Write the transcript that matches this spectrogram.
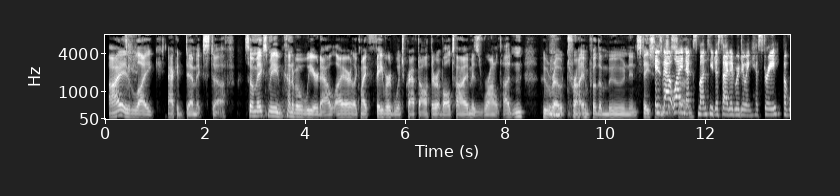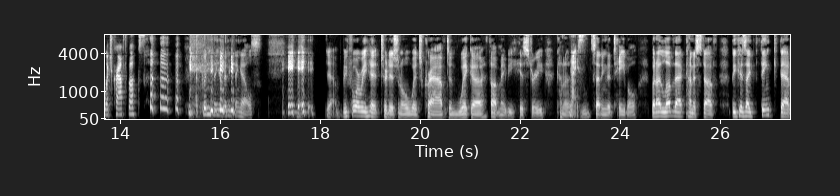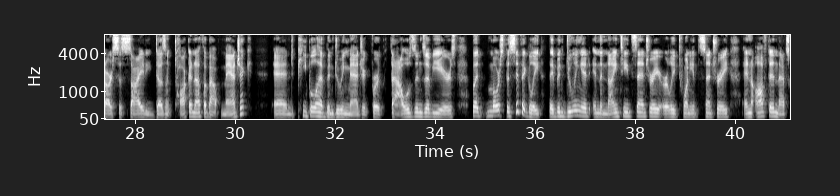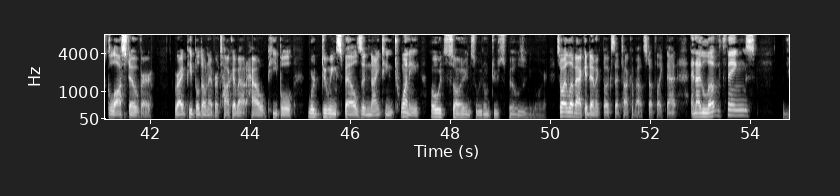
i like academic stuff so it makes me kind of a weird outlier. Like my favorite witchcraft author of all time is Ronald Hutton, who mm-hmm. wrote Triumph of the Moon and Station. Is that why Sun. next month you decided we're doing history of witchcraft books? I couldn't think of anything else. yeah, before we hit traditional witchcraft and Wicca, I thought maybe history, kind of nice. setting the table. But I love that kind of stuff because I think that our society doesn't talk enough about magic and people have been doing magic for thousands of years. But more specifically, they've been doing it in the 19th century, early 20th century, and often that's glossed over, right? People don't ever talk about how people were doing spells in 1920. Oh, it's science, so we don't do spells anymore. So I love academic books that talk about stuff like that. And I love things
